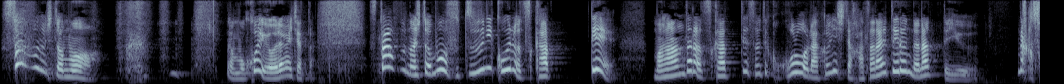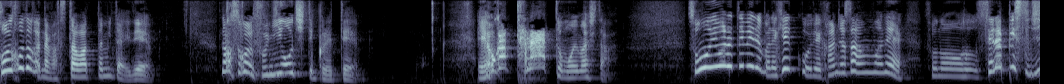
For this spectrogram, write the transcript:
スタッフの人も もう声が裏返っちゃった。スタッフの人も普通にこういうのを使って、学んだら使って、それで心を楽にして働いてるんだなっていう、なんかそういうことがなんか伝わったみたいで、なんかすごい腑に落ちてくれて、え、よかったなって思いました。そう言われてみればね、結構ね、患者さんはね、その、セラピスト自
